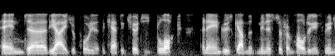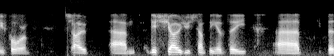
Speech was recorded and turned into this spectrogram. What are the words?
and uh, the Age reporting that the Catholic Church has blocked an Andrews government minister from holding a community forum. So um, this shows you something of the uh, the,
